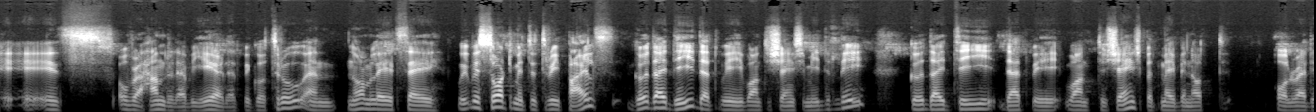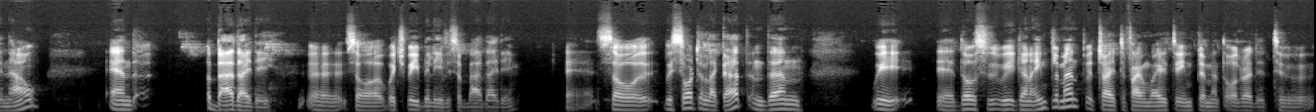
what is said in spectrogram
it's over a hundred every year that we go through. And normally it's a we, we sort them into three piles: good idea that we want to change immediately, good idea that we want to change but maybe not already now, and a bad idea. Uh, so which we believe is a bad idea. Uh, so we sort them like that, and then we uh, those we're gonna implement, we try to find way to implement already to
